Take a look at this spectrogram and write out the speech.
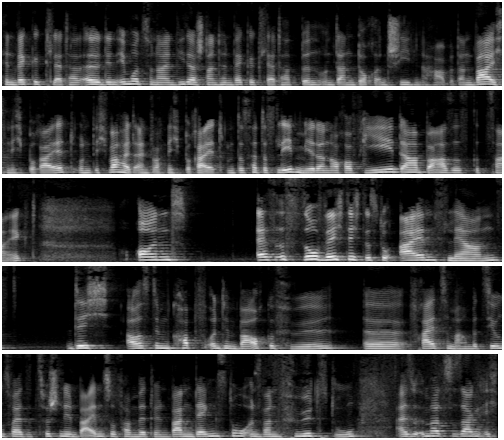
hinweggeklettert, äh, den emotionalen Widerstand hinweggeklettert bin und dann doch entschieden habe. Dann war ich nicht bereit und ich war halt einfach nicht bereit. Und das hat das Leben mir dann auch auf jeder Basis gezeigt. Und es ist so wichtig, dass du eins lernst, dich aus dem Kopf und dem Bauchgefühl äh, frei zu machen, beziehungsweise zwischen den beiden zu vermitteln. Wann denkst du und wann fühlst du? Also immer zu sagen, ich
